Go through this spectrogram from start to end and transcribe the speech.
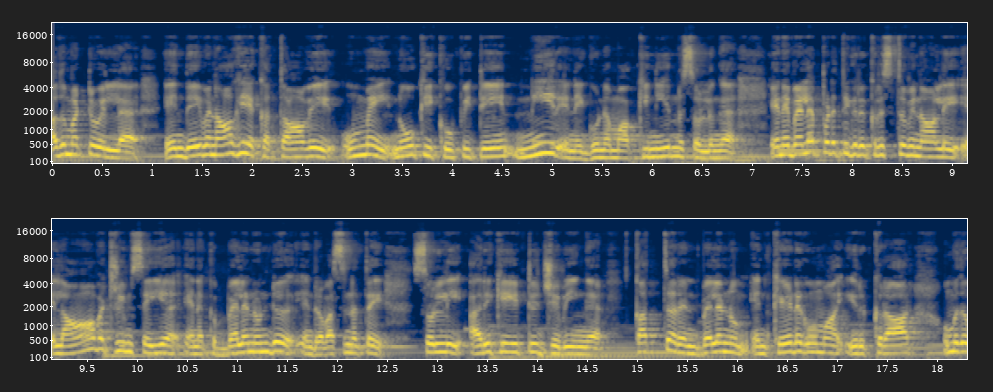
அது மட்டும் இல்லை என் தேவனாகிய கத்தாவே உம்மை நோக்கி கூப்பிட்டேன். நீர் என்னை குணமாக்கி நீர்னு சொல்லுங்க. என்னை பலப்படுத்துகிற கிறிஸ்துவினாலே எல்லாவற்றையும் செய்ய எனக்கு பலனுண்டு என்ற வசனத்தை சொல்லி அறிக்கையிட்டு ஜெபிங்க கத்தர் என் பலனும் என் கேடகமுமாய் இருக்கிறார். உமது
